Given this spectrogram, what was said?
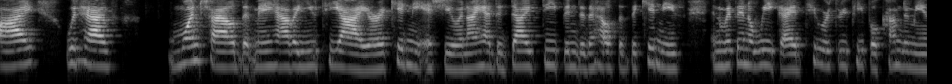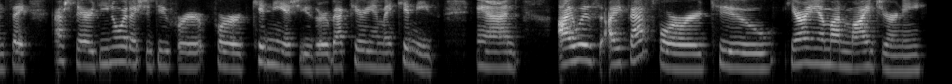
I would have one child that may have a UTI or a kidney issue, and I had to dive deep into the health of the kidneys. And within a week, I had two or three people come to me and say, "Gosh, Sara, do you know what I should do for for kidney issues or bacteria in my kidneys?" And I was I fast forward to here I am on my journey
